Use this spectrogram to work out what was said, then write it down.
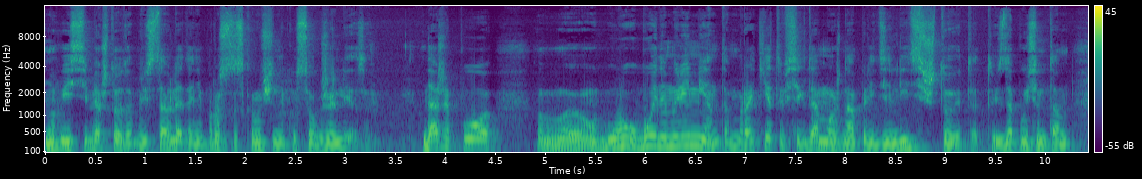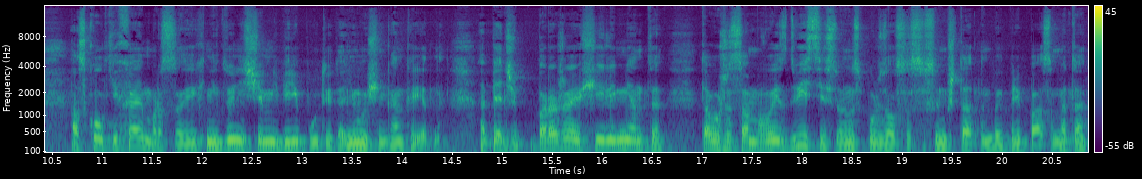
ну, из себя что-то представляет, а не просто скрученный кусок железа. Даже по убойным элементам ракеты всегда можно определить, что это. То есть, допустим, там осколки Хаймарса, их никто ни с чем не перепутает, они очень конкретны. Опять же, поражающие элементы того же самого С-200, если он использовался со своим штатным боеприпасом, это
